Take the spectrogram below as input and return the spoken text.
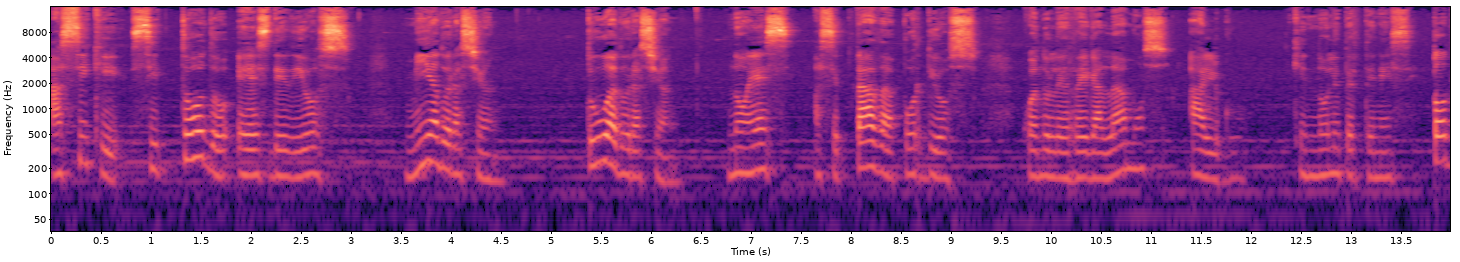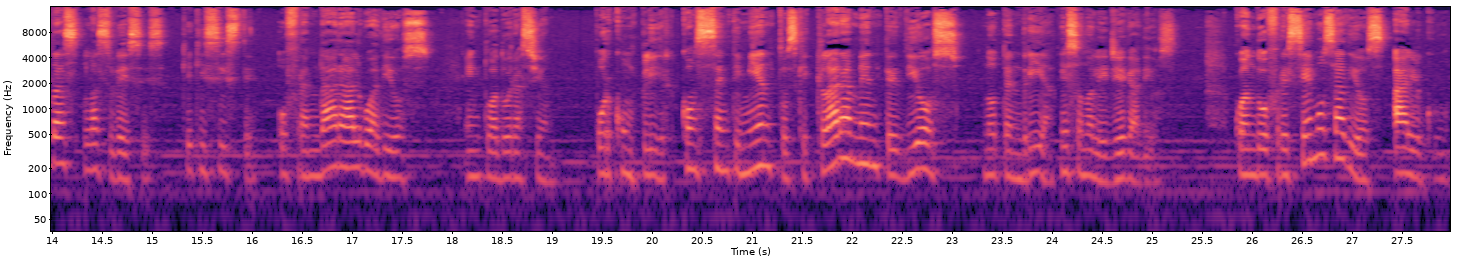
Así que si todo es de Dios, mi adoración, tu adoración, no es aceptada por Dios cuando le regalamos algo que no le pertenece. Todas las veces que quisiste ofrendar algo a Dios en tu adoración, por cumplir con sentimientos que claramente Dios no tendría, eso no le llega a Dios. Cuando ofrecemos a Dios algo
